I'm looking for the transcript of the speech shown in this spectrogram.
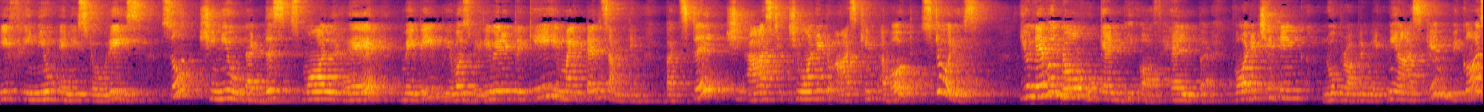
if he knew any stories. So, she knew that this small hare, maybe he was very, very tricky, he might tell something. But still, she asked, she wanted to ask him about stories. You never know who can be of help. What did she think? No problem, let me ask him because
